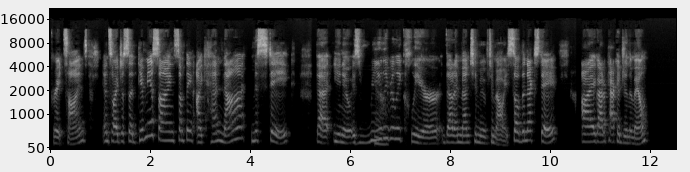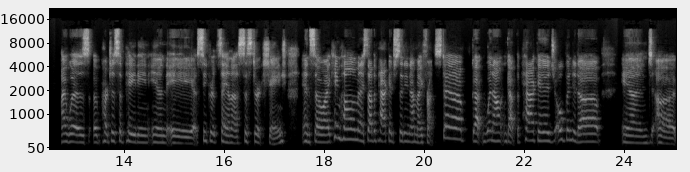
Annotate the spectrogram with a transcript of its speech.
great signs. And so I just said, give me a sign, something I cannot mistake that, you know, is really, really clear that I'm meant to move to Maui. So the next day, I got a package in the mail. I was uh, participating in a Secret Santa sister exchange. And so I came home and I saw the package sitting on my front step, got went out and got the package, opened it up, and uh,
